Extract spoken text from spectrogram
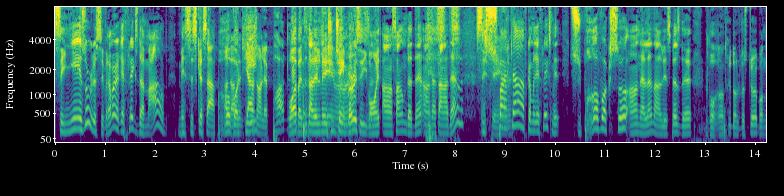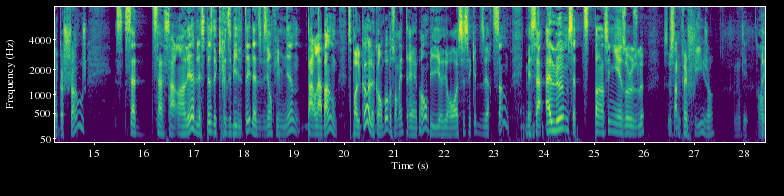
C'est niaiseux, là, c'est vraiment un réflexe de marde, mais c'est ce que ça a Ah, dans une provoqué. cage dans le pod. là, Ouais, ben, dans l'Elimination ok, Chamber, ouais, ils vont être ensemble dedans en attendant. là. C'est super ouais. cave comme réflexe, mais tu provoques ça en allant dans l'espèce de je vais rentrer dans le vestiaire pendant que je change. Ça, ça, ça enlève l'espèce de crédibilité de la division féminine par la bande. C'est pas le cas, le combat va sûrement être très bon, puis il va y avoir six équipes divertissantes, mais ça allume cette petite pensée niaiseuse-là. Ça ça me fait chier, genre. Ok. On Bref.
